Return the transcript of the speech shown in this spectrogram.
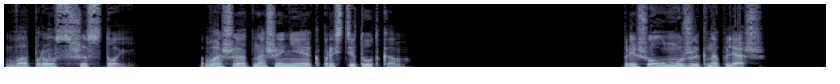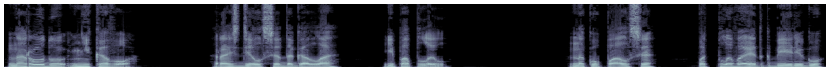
Вопрос шестой. Ваше отношение к проституткам. Пришел мужик на пляж. Народу никого. Разделся догола и поплыл. Накупался, подплывает к берегу,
